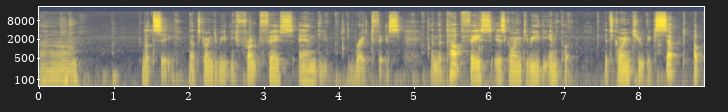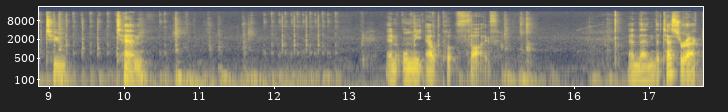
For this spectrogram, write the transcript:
Um, let's see, that's going to be the front face and the right face. And the top face is going to be the input. It's going to accept up to 10 and only output 5. And then the tesseract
